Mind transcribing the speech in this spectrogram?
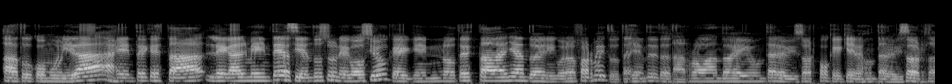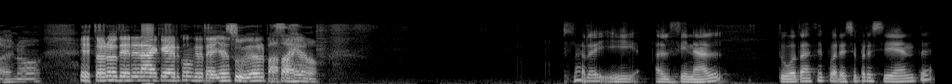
a tu comunidad, a gente que está legalmente haciendo su negocio, que, no te está dañando de ninguna forma y tú esta gente te está robando ahí un televisor porque quieres un televisor, ¿sabes? No, esto no tiene nada que ver con que te hayan subido el pasaje no. Claro, y al final tú votaste por ese presidente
